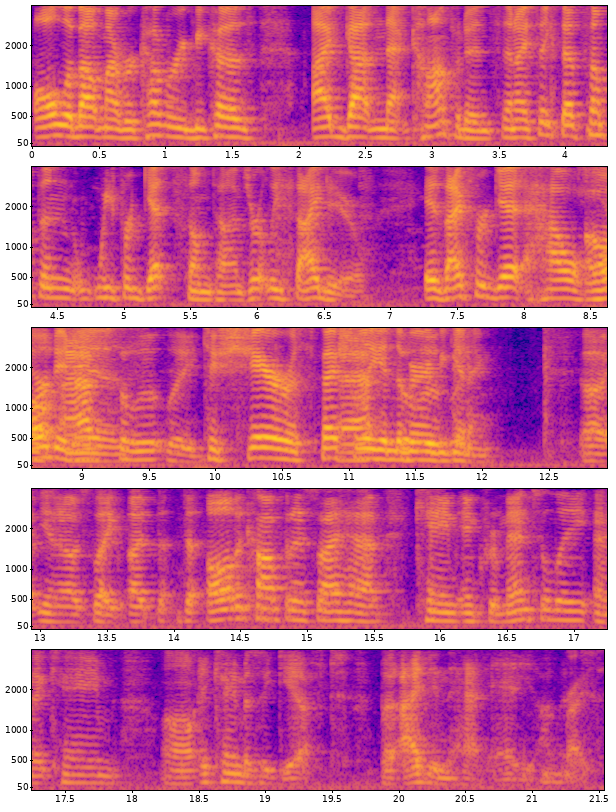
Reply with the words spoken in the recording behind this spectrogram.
all about my recovery because I'd gotten that confidence. And I think that's something we forget sometimes, or at least I do, is I forget how hard it is Oh, absolutely. to share, especially in the very beginning. Uh, you know, it's like uh, the, the, all the confidence I have came incrementally, and it came uh, it came as a gift. But I didn't have any of it. Right.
